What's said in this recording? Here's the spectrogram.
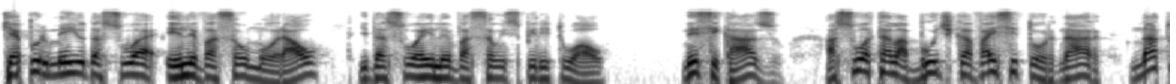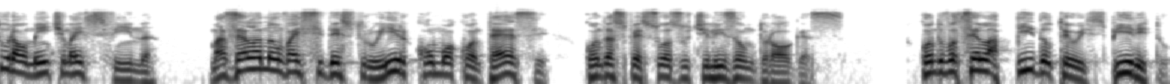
que é por meio da sua elevação moral e da sua elevação espiritual. Nesse caso, a sua tela búdica vai se tornar naturalmente mais fina. Mas ela não vai se destruir como acontece quando as pessoas utilizam drogas. Quando você lapida o teu espírito,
